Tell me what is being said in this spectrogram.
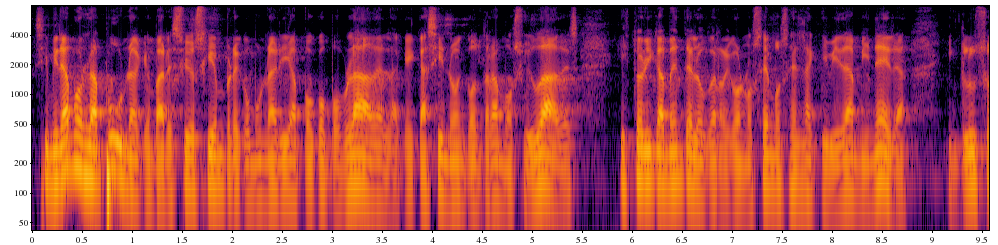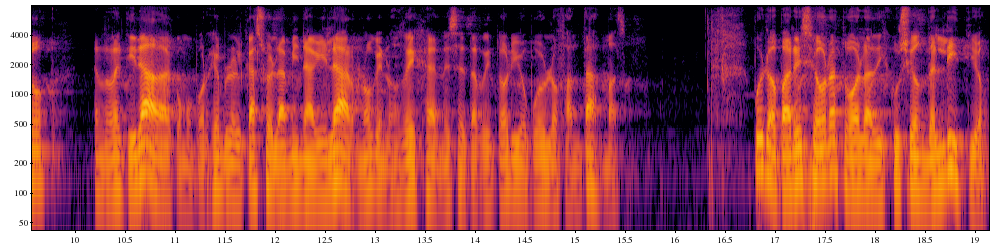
Si miramos la Puna, que pareció siempre como un área poco poblada, en la que casi no encontramos ciudades, históricamente lo que reconocemos es la actividad minera, incluso en retirada, como por ejemplo el caso de la mina Aguilar, ¿no? que nos deja en ese territorio pueblos fantasmas. Bueno, aparece ahora toda la discusión del litio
